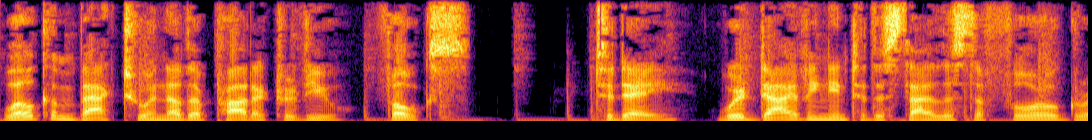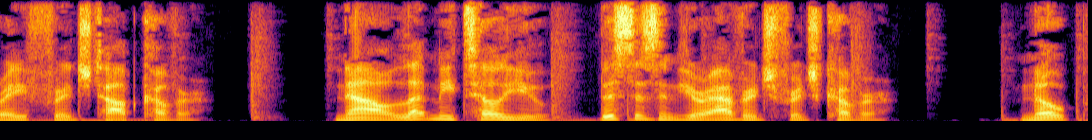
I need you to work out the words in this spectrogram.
Welcome back to another product review, folks. Today, we're diving into the Stylista Floral Gray Fridge Top Cover. Now, let me tell you, this isn't your average fridge cover. Nope,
